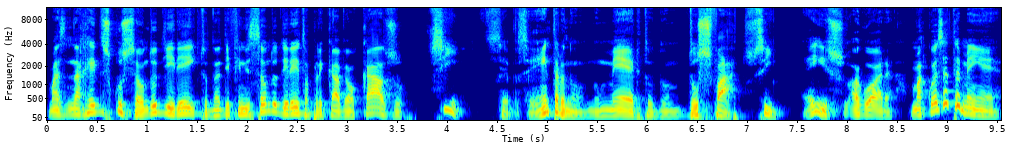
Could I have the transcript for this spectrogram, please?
Mas na rediscussão do direito, na definição do direito aplicável ao caso, sim. Você entra no, no mérito do, dos fatos, sim. É isso. Agora, uma coisa também é:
